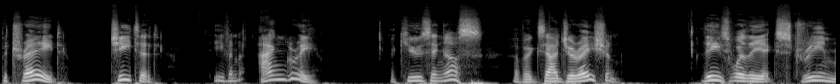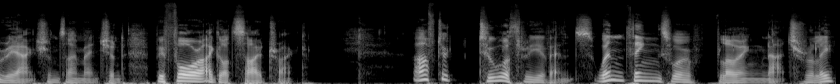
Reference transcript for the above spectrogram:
betrayed, cheated, even angry, accusing us of exaggeration. These were the extreme reactions I mentioned before I got sidetracked. After two or three events, when things were flowing naturally,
